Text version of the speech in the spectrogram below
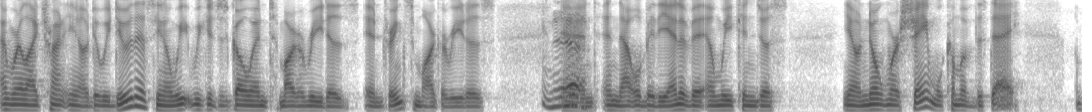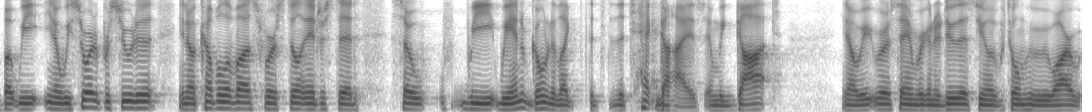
and we're like trying to, you know, do we do this? You know, we, we could just go into margaritas and drink some margaritas, Yeah. and and that will be the end of it, and we can just, you know, no more shame will come of this day. But we, you know, we sort of pursued it. You know, a couple of us were still interested, so we we ended up going to like the the tech guys, and we got. You know, we were saying we're going to do this. You know, we told them who we are.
